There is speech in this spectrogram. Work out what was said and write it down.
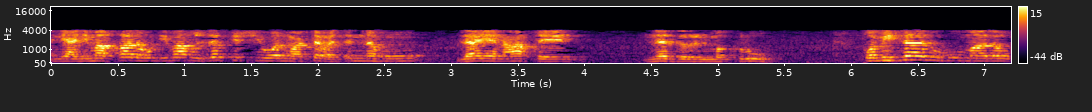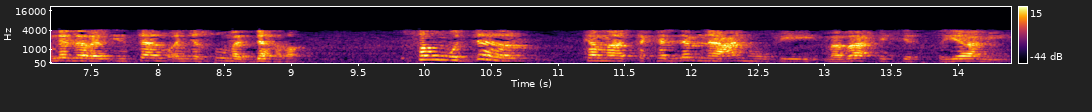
يعني ما قاله الإمام الزركشي هو المعتمد أنه لا ينعقد نذر المكروه. ومثاله ما لو نذر الإنسان أن يصوم الدهر. صوم الدهر كما تكلمنا عنه في مباحث الصيام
